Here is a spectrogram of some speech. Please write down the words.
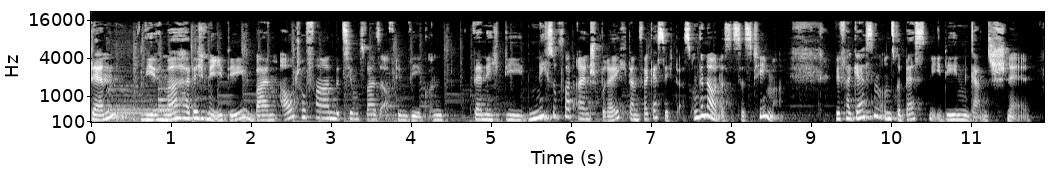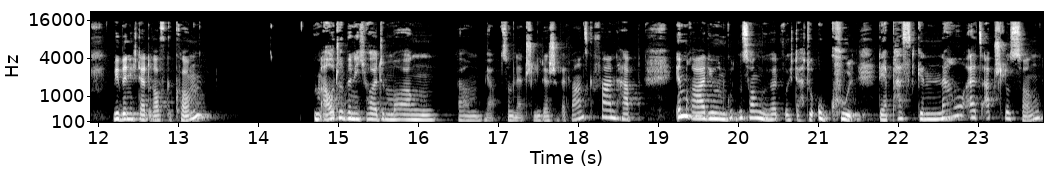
Denn, wie immer, hatte ich eine Idee beim Autofahren bzw. auf dem Weg. Und wenn ich die nicht sofort einspreche, dann vergesse ich das. Und genau das ist das Thema. Wir vergessen unsere besten Ideen ganz schnell. Wie bin ich da drauf gekommen? Im Auto bin ich heute Morgen ähm, ja, zum Natural Leadership Advance gefahren, habe im Radio einen guten Song gehört, wo ich dachte, oh cool, der passt genau als Abschlusssong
